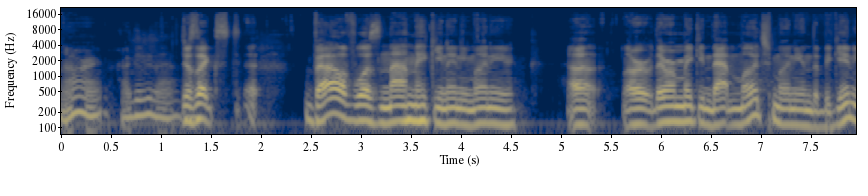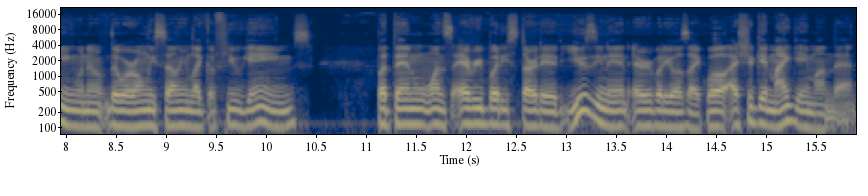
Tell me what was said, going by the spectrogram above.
All right, I'll give you that. Just like st- uh, Valve was not making any money, uh, or they were making that much money in the beginning when it- they were only selling like a few games. But then once everybody started using it, everybody was like, "Well, I should get my game on that."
